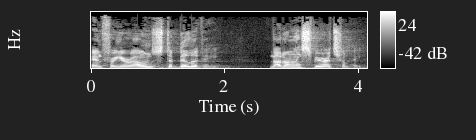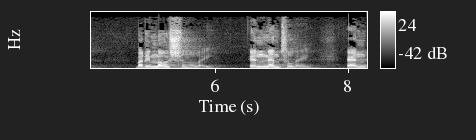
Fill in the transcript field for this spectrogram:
and for your own stability, not only spiritually but emotionally and mentally and,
